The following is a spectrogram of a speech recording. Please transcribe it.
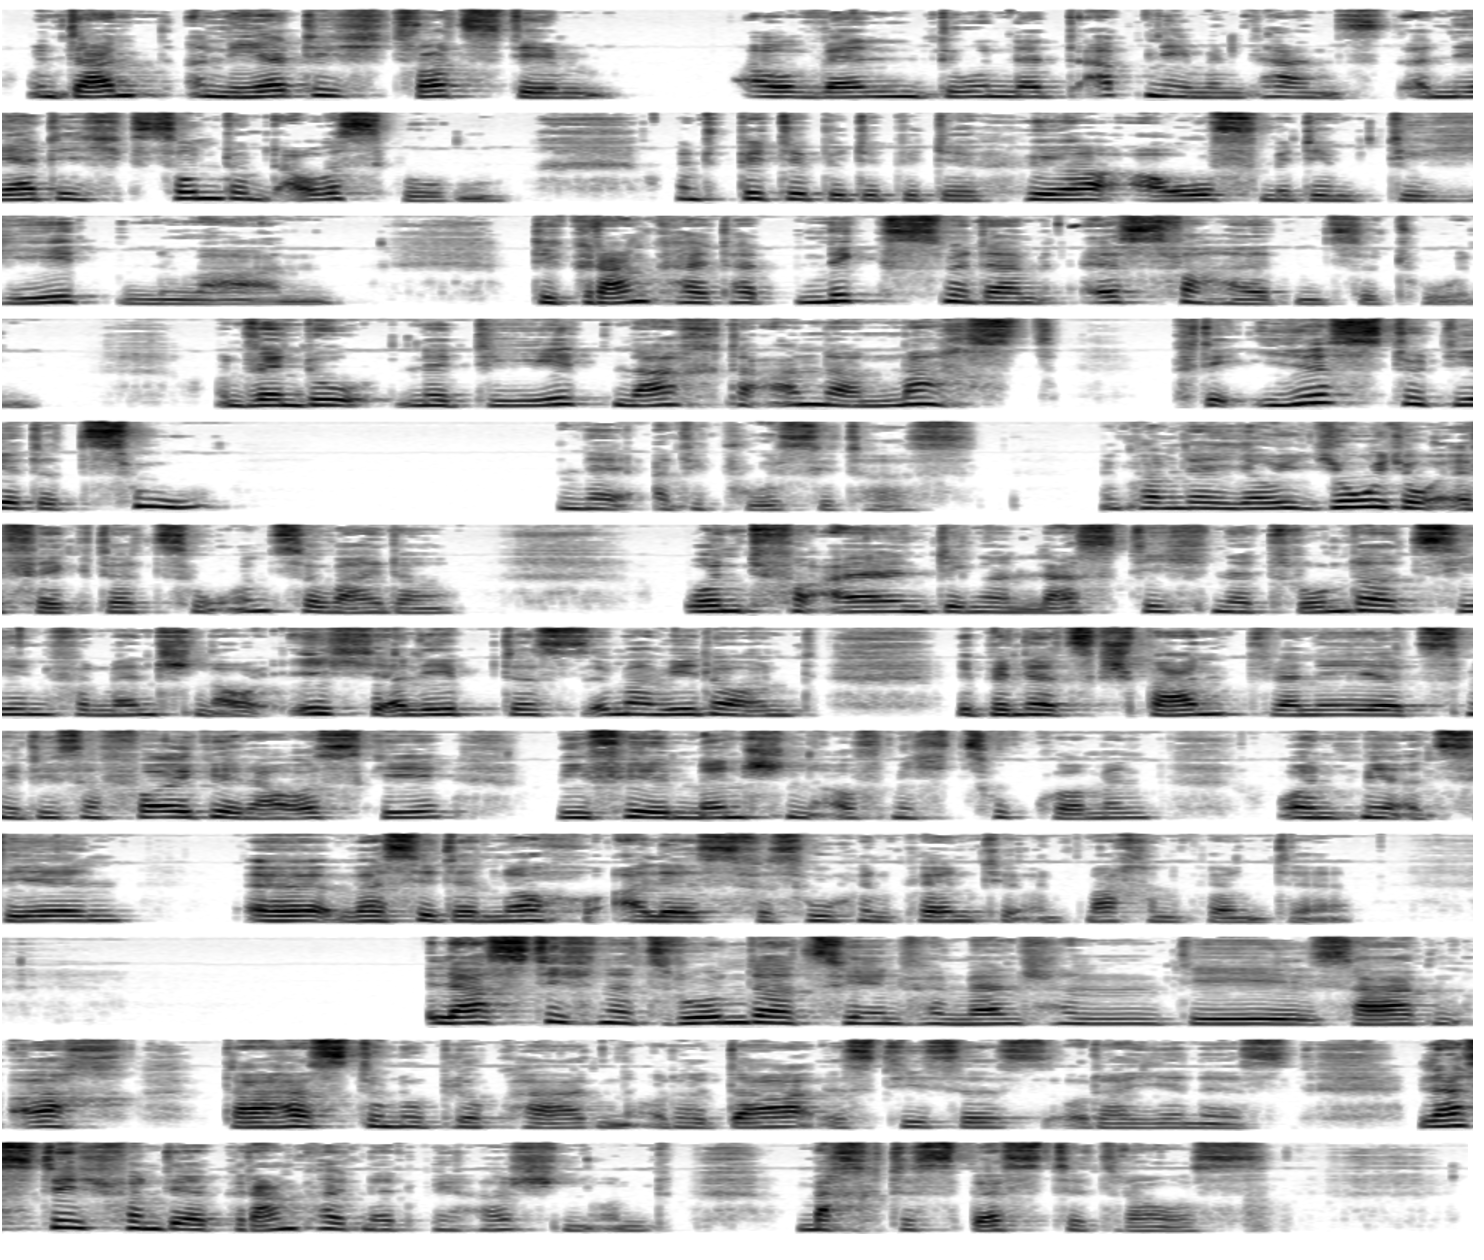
Und dann ernähr dich trotzdem, auch wenn du nicht abnehmen kannst, ernähr dich gesund und ausgewogen. Und bitte, bitte, bitte hör auf mit dem Diätenwahn. Die Krankheit hat nichts mit deinem Essverhalten zu tun. Und wenn du eine Diät nach der anderen machst, kreierst du dir dazu eine Adipositas. Dann kommt der Jojo-Effekt dazu und so weiter. Und vor allen Dingen lass dich nicht runterziehen von Menschen. Auch ich erlebe das immer wieder und ich bin jetzt gespannt, wenn ich jetzt mit dieser Folge rausgehe, wie viele Menschen auf mich zukommen und mir erzählen, äh, was sie denn noch alles versuchen könnte und machen könnte. Lass dich nicht runterziehen von Menschen, die sagen, ach, da hast du nur Blockaden oder da ist dieses oder jenes. Lass dich von der Krankheit nicht beherrschen und mach das Beste draus.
